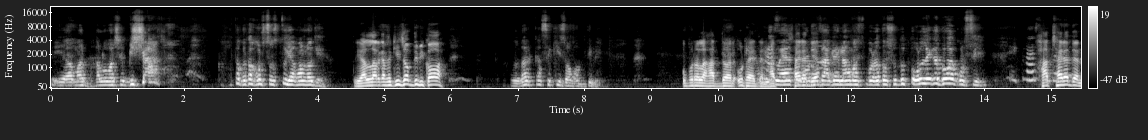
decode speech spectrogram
এই আমার ভালোবাসে বিশ্বাস। কথা কথা করছস তুই আমার লগে। তুই আল্লাহর কাছে কি জব দিবি? ক। আল্লাহর কাছে কি জবাব দিবে? উপরওয়ালা হাত উঠাই দেন। হাত ছাইরা দিয়া জায়গায় নামাজ পড়া তো শুধু তোর লেগে দোয়া করছি। হাত ছাইরা দেন।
